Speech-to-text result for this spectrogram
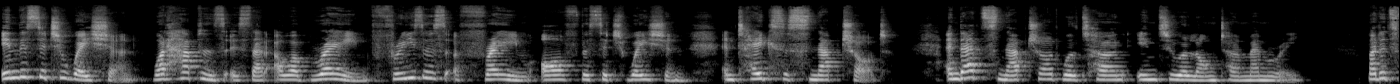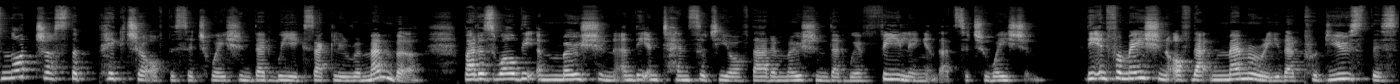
In this situation, what happens is that our brain freezes a frame of the situation and takes a snapshot. And that snapshot will turn into a long-term memory. But it's not just the picture of the situation that we exactly remember, but as well the emotion and the intensity of that emotion that we're feeling in that situation. The information of that memory that produced this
